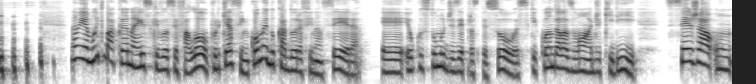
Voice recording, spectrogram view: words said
Não, e é muito bacana isso que você falou, porque assim, como educadora financeira, é, eu costumo dizer para as pessoas que quando elas vão adquirir, seja um,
